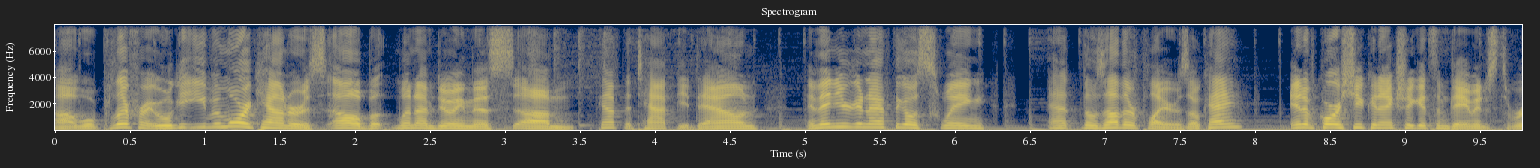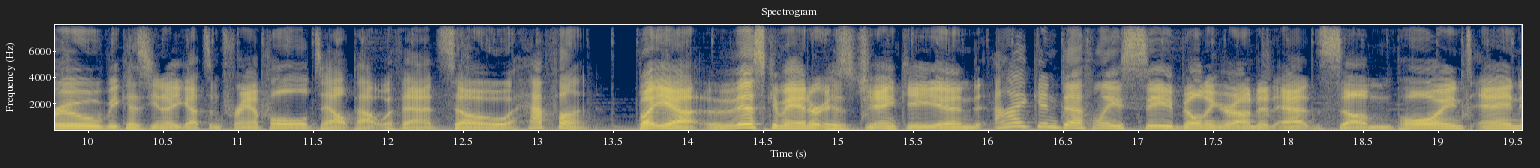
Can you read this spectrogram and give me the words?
Uh, we'll proliferate. We'll get even more counters. Oh, but when I'm doing this, um, I'm gonna have to tap you down. and then you're going to have to go swing at those other players, okay? And of course, you can actually get some damage through because, you know, you got some trample to help out with that, so have fun. But yeah, this commander is janky, and I can definitely see building around it at some point. And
